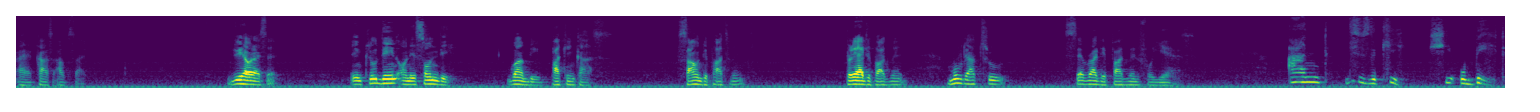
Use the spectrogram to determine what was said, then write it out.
uh, cars outside. Do you hear what I said? Including on a Sunday, go and be parking cars, sound department, prayer department. Moved her through several departments for years. And this is the key. She obeyed.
